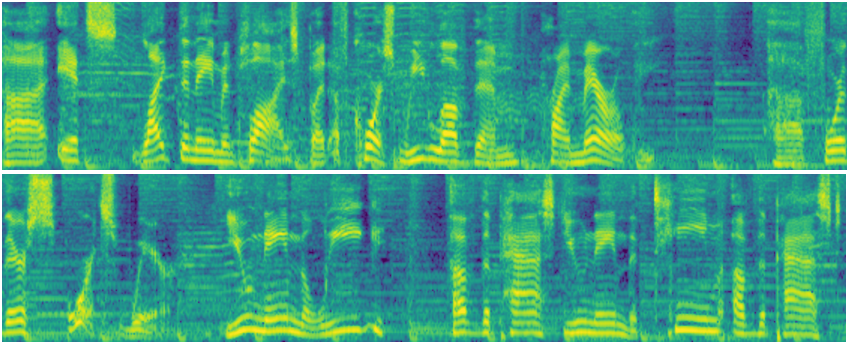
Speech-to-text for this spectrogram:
Uh, it's like the name implies, but of course, we love them primarily uh, for their sportswear. You name the league, of the past, you name the team of the past,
